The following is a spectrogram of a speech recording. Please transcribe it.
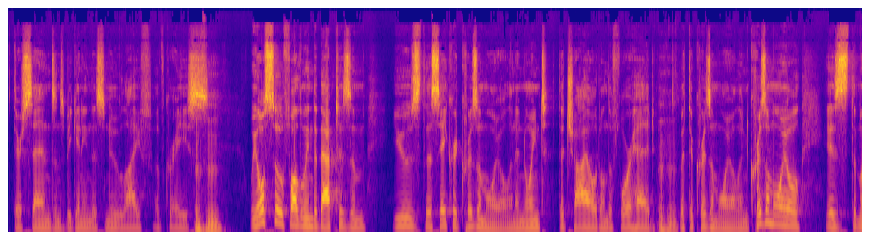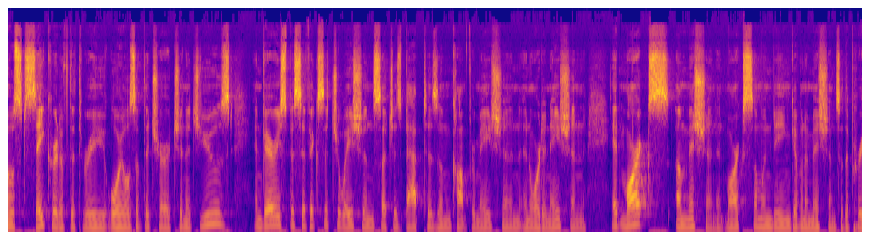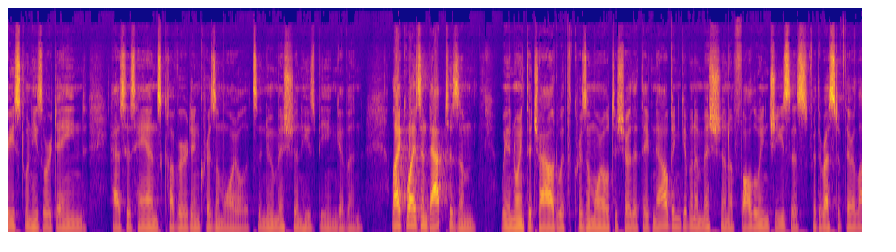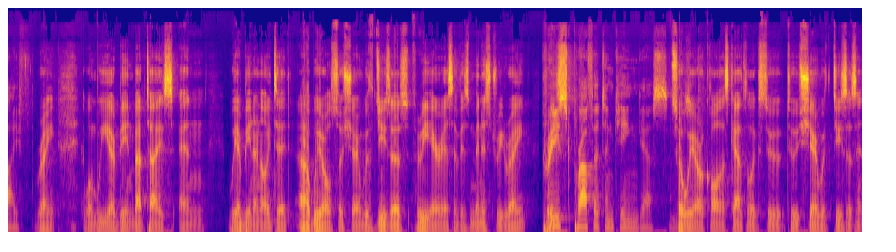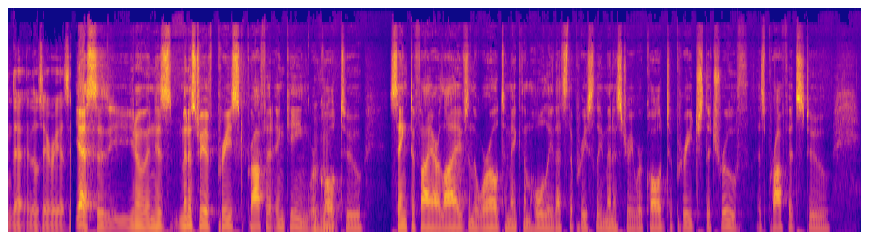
their sins and is beginning this new life of grace. Mm-hmm. We also, following the baptism, use the sacred chrism oil and anoint the child on the forehead mm-hmm. with the chrism oil. And chrism oil is the most sacred of the three oils of the church, and it's used in very specific situations such as baptism, confirmation, and ordination. It marks a mission, it marks someone being given a mission. So the priest, when he's ordained, has his hands covered in chrism oil. It's a new mission he's being given. Likewise, in baptism, we anoint the child with chrism oil to show that they've now been given a mission of following Jesus for the rest of their life. Right. When we are being baptized and we are being anointed, uh, we are also sharing with Jesus three areas of his ministry, right? Priest, prophet, and king, yes. So we are called as Catholics to to share with Jesus in that in those areas. Yes, uh, you know, in his ministry of priest, prophet, and king, we're called to sanctify our lives in the world to make them holy. That's the priestly ministry. We're called to preach the truth as prophets do,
